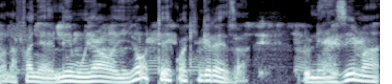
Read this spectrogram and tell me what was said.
Wanafanya elimu yao yote kwa Kiingereza. Dunia nzima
